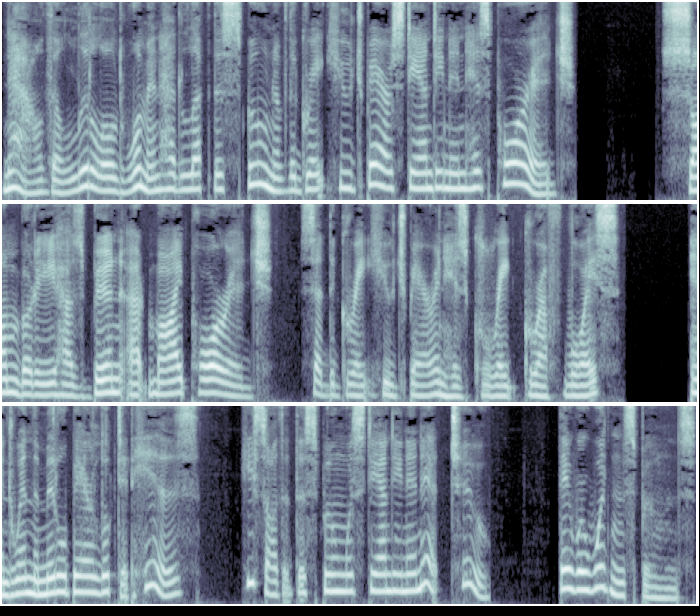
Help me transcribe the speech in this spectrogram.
Now the little old woman had left the spoon of the great huge bear standing in his porridge. Somebody has been at my porridge, said the great huge bear in his great gruff voice. And when the middle bear looked at his, he saw that the spoon was standing in it, too. They were wooden spoons.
